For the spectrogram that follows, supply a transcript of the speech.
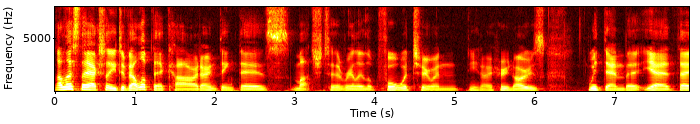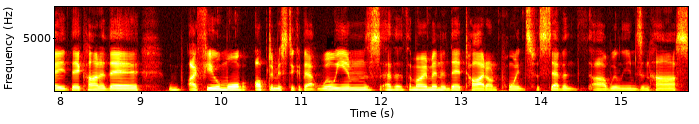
unless they actually develop their car, I don't think there's much to really look forward to. And, you know, who knows with them. But yeah, they they're kind of there. I feel more optimistic about Williams at the moment, and they're tied on points for seventh. Uh, Williams and Haas.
